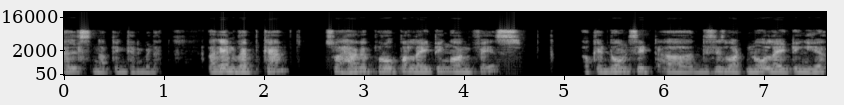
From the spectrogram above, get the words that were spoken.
else nothing can be done. Again webcam. So have a proper lighting on face. Okay, don't sit. Uh, this is what no lighting here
